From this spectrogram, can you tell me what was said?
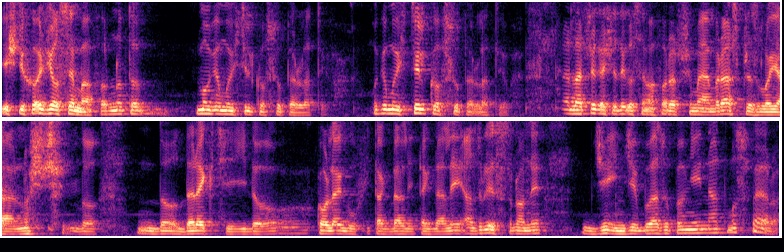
Jeśli chodzi o semafor, no to mogę mówić tylko w superlatywach. Mogę mówić tylko w superlatywach. A dlaczego się tego semafora trzymałem? Raz przez lojalność do, do dyrekcji i do kolegów i tak dalej, i tak dalej, a z drugiej strony gdzie indziej była zupełnie inna atmosfera.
